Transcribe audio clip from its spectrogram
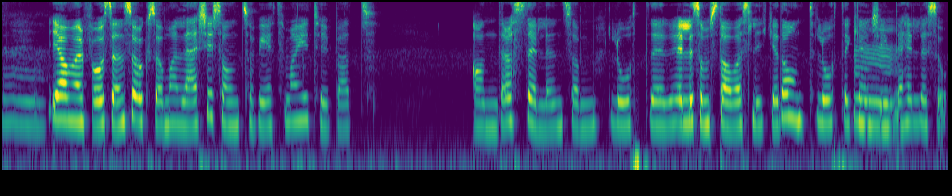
Mm. ja men för, och sen så också om man lär sig sånt så vet man ju typ att andra ställen som låter eller som stavas likadant låter kanske Mm. inte heller så.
